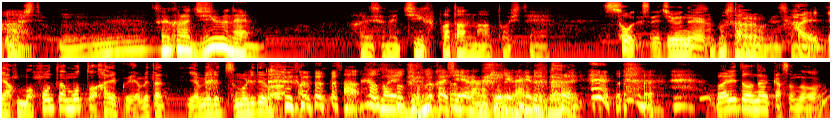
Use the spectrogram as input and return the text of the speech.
りました。それから10年あれですよねチーフパターンナーとして。そうですね10年間、ね、はい。いやまあ本当はもっと早く辞めた辞めるつもりではあったんです あ、まあ、自分の会社やらなきゃいけないので、はい、割となんかその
